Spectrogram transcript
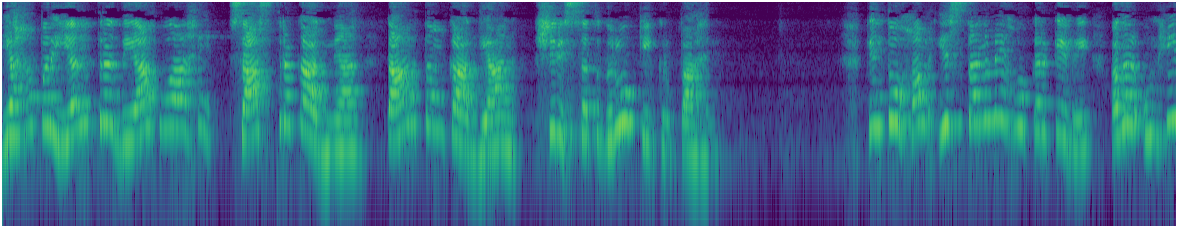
यहाँ पर यंत्र दिया हुआ है। शास्त्र का ज्ञान, तारतम का ज्ञान, श्री सतगुरु की कृपा है। किंतु हम इस तन में होकर के भी अगर उन्हीं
